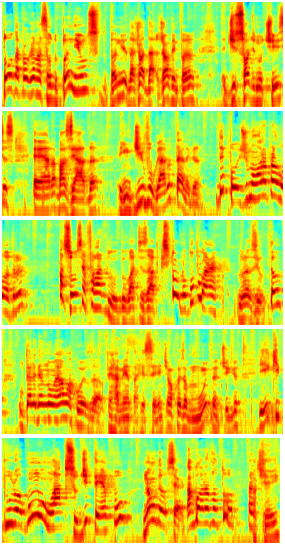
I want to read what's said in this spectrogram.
toda a programação do Pan News, do Pan, da, jo, da Jovem Pan, de só de notícias, era baseada em divulgar o Telegram. Depois, de uma hora para outra, passou-se a falar do, do, WhatsApp, que se tornou popular no Brasil. Então, o Telegram não é uma coisa, ferramenta recente, é uma coisa muito antiga e que por algum lapso de tempo não deu certo. Agora voltou. Ok.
